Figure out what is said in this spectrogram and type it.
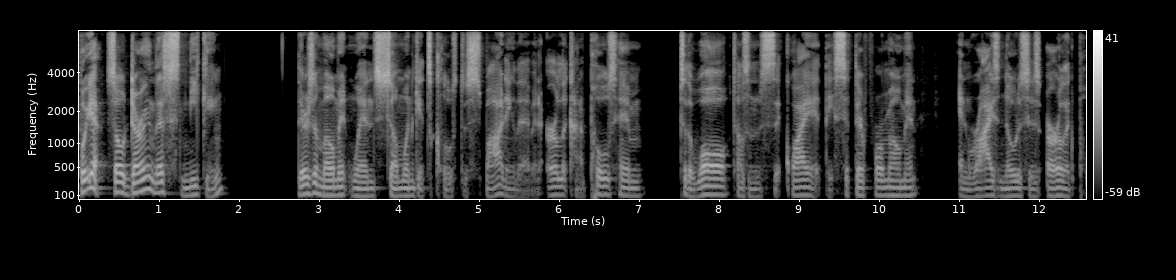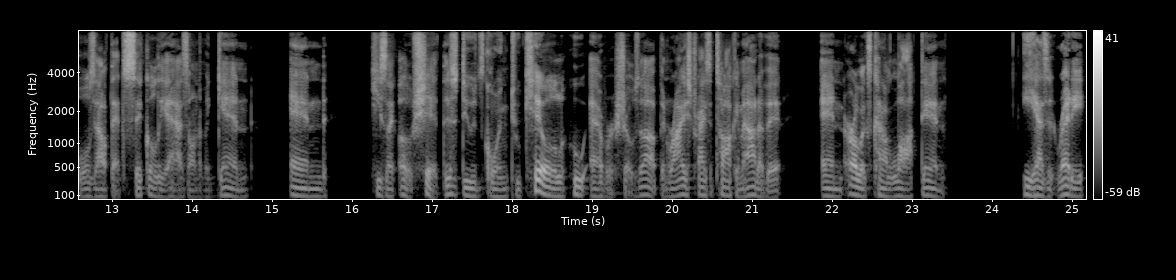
But yeah, so during this sneaking, there's a moment when someone gets close to spotting them, and Erlich kind of pulls him to the wall, tells him to sit quiet. They sit there for a moment, and Ryze notices Erlich pulls out that sickle he has on him again, and he's like, "Oh shit, this dude's going to kill whoever shows up." And Ryze tries to talk him out of it, and Erlich's kind of locked in. He has it ready.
